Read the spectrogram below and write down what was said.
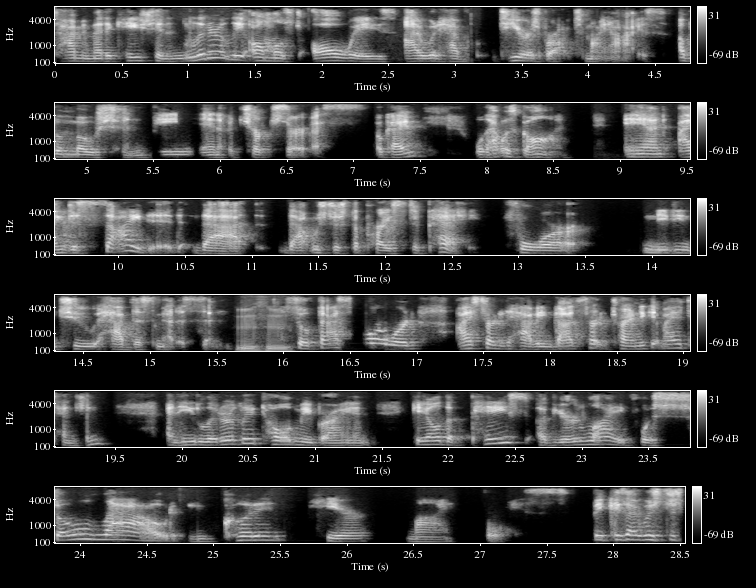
time of medication and literally almost always i would have tears brought to my eyes of emotion being in a church service okay? Well that was gone. And i decided that that was just the price to pay for needing to have this medicine. Mm-hmm. so fast forward i started having god started trying to get my attention and he literally told me brian gail the pace of your life was so loud you couldn't hear my voice because I was just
